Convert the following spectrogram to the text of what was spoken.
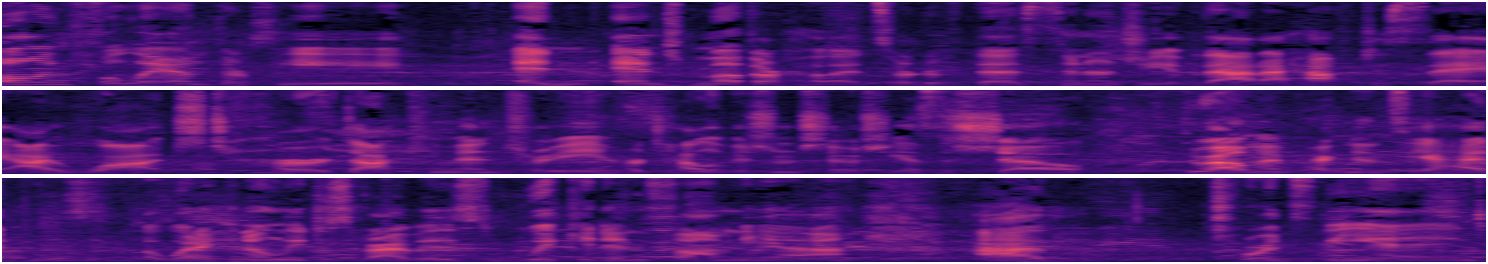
on philanthropy and and motherhood, sort of the synergy of that. I have to say, I watched her documentary, her television show. She has a show throughout my pregnancy. I had what I can only describe as wicked insomnia. Uh, towards the end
